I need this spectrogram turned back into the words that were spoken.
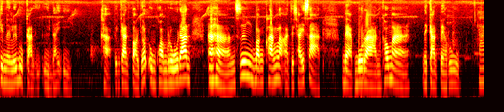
กินในฤดูกาลอื่น ๆ ได้อีกค่ะ เป็นการต่อยอดองค์ความรู้ด้านอาหาร ซึ่งบางครั้งเราอาจจะใช้ศาสตร์แบบโบราณเข้ามาในการแปรรูป ค่ะ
